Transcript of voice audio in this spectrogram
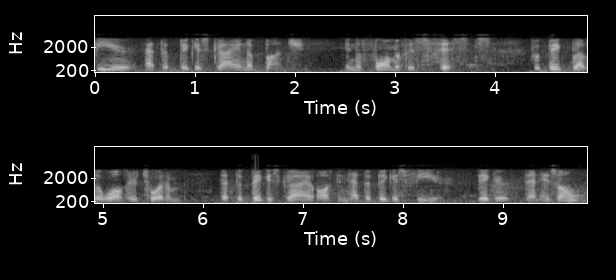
fear at the biggest guy in the bunch in the form of his fists for Big Brother Walter taught him that the biggest guy often had the biggest fear, bigger than his own.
